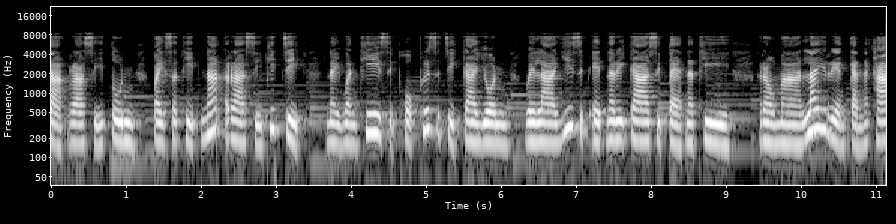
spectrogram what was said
จากราศีตุลไปสถิตณราศีพิจิกในวันที่ 16 พฤศจิกายน เวลา 21นาฬิกา18 นาที เรามาไล่เรียงกันนะคะ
